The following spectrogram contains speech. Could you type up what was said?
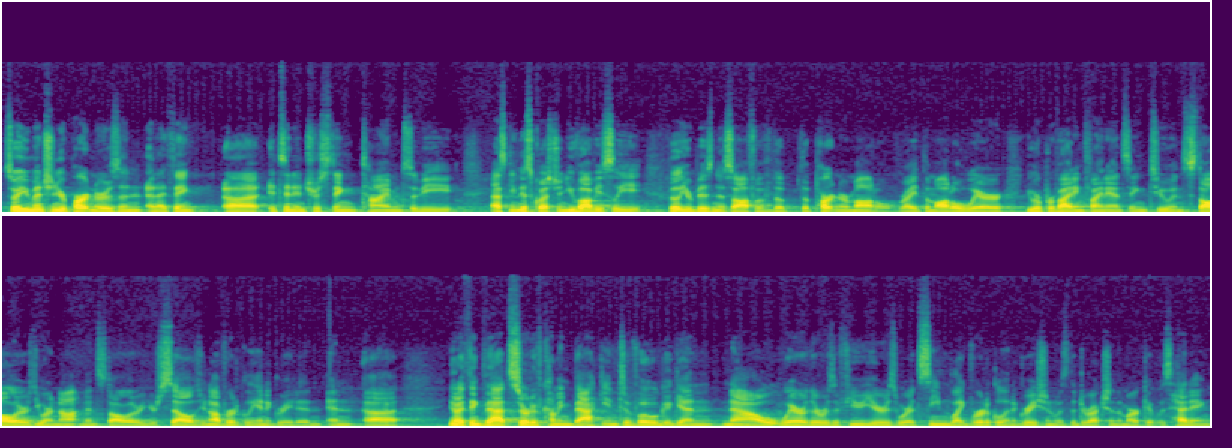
So you mentioned your partners, and, and I think uh, it's an interesting time to be asking this question. You've obviously built your business off of the, the partner model, right? The model where you are providing financing to installers. You are not an installer yourselves. You're not vertically integrated. And uh, you know, I think that's sort of coming back into vogue again now, where there was a few years where it seemed like vertical integration was the direction the market was heading.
